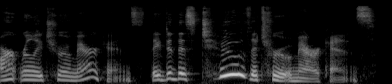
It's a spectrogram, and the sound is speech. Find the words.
aren't really true Americans. They did this to the true Americans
